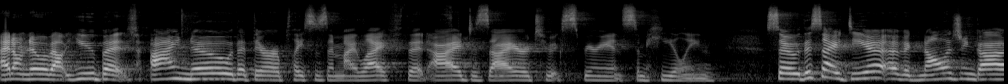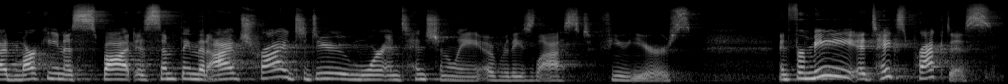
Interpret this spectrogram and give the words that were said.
I don't know about you, but I know that there are places in my life that I desire to experience some healing. So, this idea of acknowledging God, marking a spot, is something that I've tried to do more intentionally over these last few years. And for me, it takes practice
